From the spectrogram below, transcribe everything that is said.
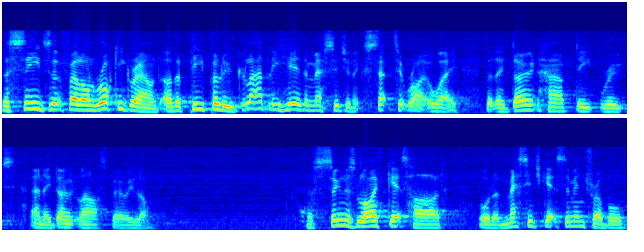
The seeds that fell on rocky ground are the people who gladly hear the message and accept it right away, but they don't have deep roots and they don't last very long. As soon as life gets hard or the message gets them in trouble,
